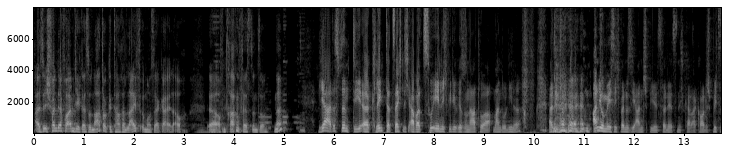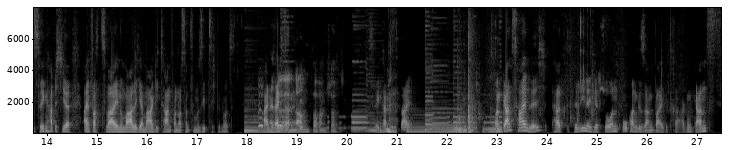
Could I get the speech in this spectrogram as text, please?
Also ich fand ja vor allem die Resonator-Gitarre live immer sehr geil, auch äh, auf dem Drachenfest und so. Ne? Ja, das stimmt. Die äh, klingt tatsächlich aber zu ähnlich wie die Resonator-Mandoline. Also Banjo-mäßig, wenn du sie anspielst, wenn du jetzt nicht gerade Akkorde spielst. Deswegen habe ich hier einfach zwei normale Yamaha-Gitarren von 1975 benutzt. Eine rechts, deine Namenverwandtschaft. deswegen habe ich zwei. Und ganz heimlich hat Feline hier schon Operngesang beigetragen. Ganz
